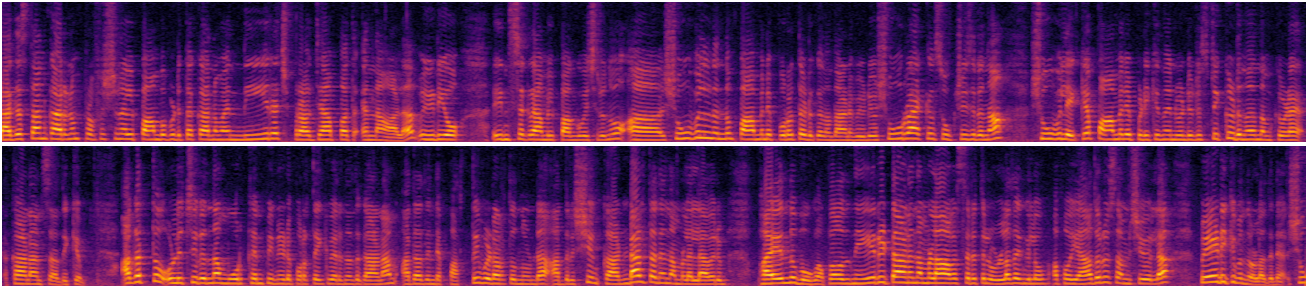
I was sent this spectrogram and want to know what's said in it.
രാജസ്ഥാൻകാരനും പ്രൊഫഷണൽ പാമ്പ് പിടുത്തക്കാരനുമായ നീരജ് പ്രജാപത് എന്ന ആൾ വീഡിയോ ഇൻസ്റ്റഗ്രാമിൽ പങ്കുവച്ചിരുന്നു. ഷൂവിൽ നിന്നും പാമ്പിനെ പുറത്തെടുക്കുന്നതാണ് വീഡിയോ. ഷൂ റാക്കിൽ സൂക്ഷിച്ചിരുന്ന ഷൂവിലേക്ക് പാമ്പിനെ പിടിക്കുന്നതിന് വേണ്ടി ഒരു സ്റ്റിക്ക് ഇടുന്നത് നമുക്കിവിടെ കാണാൻ സാധിക്കും. അകത്ത് ഒളിച്ചിരുന്ന മൂർഖൻ പിന്നീട് പുറത്തേക്ക് വരുന്നത് കാണാം. അത് അതിന്റെ പത്തി വിടർത്തുന്നുണ്ട്. ആ ദൃശ്യം കണ്ടാൽ തന്നെ നമ്മളെല്ലാവരും ഭയന്നു പോകും. അപ്പോൾ അത് നേരിട്ടാണ് നമ്മൾ ആ അവസരത്തിൽ ഉള്ളതെങ്കിലോ? അപ്പോൾ യാതൊരു സംശയവുമില്ല. പേടിക്കുമെന്നുള്ളതിന്. ഷൂ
